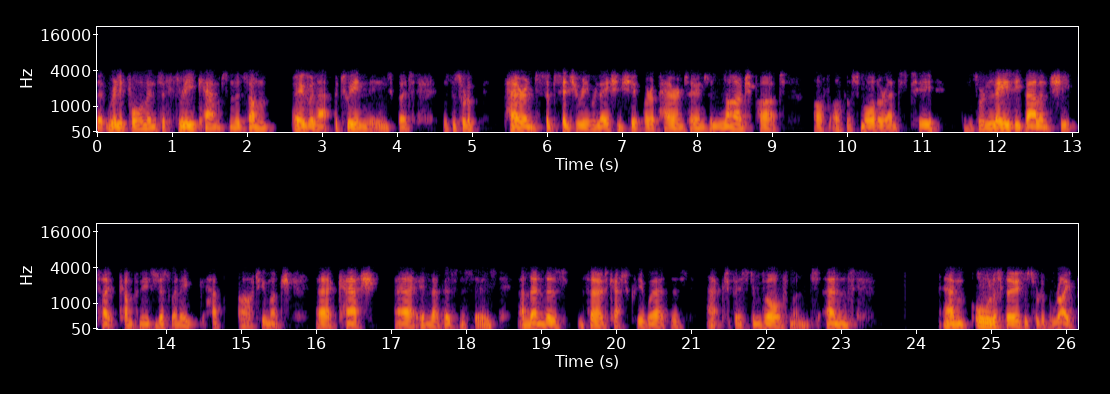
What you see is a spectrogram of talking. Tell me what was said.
that really fall into three camps, and there's some overlap between these, but there's the sort of parent subsidiary relationship where a parent owns a large part of, of a smaller entity sort of lazy balance sheet type companies, just where they have far too much uh, cash uh, in their businesses. And then there's the third category where there's activist involvement. And um, all of those are sort of ripe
